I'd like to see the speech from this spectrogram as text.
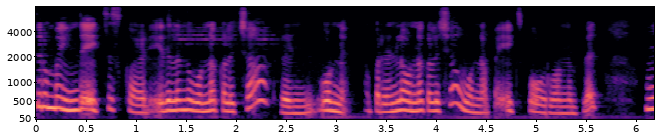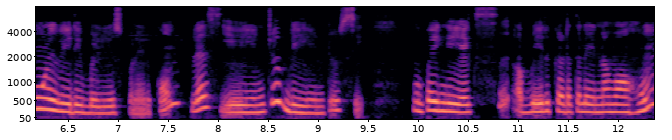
திரும்ப இந்த எக்ஸ் ஸ்கொயர்டு இதுலேருந்து ஒன்று கழிச்சா ரெண்டு ஒன்று அப்போ ரெண்டில் ஒன்று கழிச்சா ஒன்று அப்போ எக்ஸ் பவர் ஒன்று ப்ளஸ் மூணு வேரியபிள் யூஸ் பண்ணியிருக்கோம். Plus a into b into c இப்போ இங்கே எக்ஸ் அப்படி இருக்க இடத்துல என்னவாகும்?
